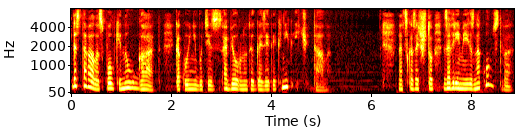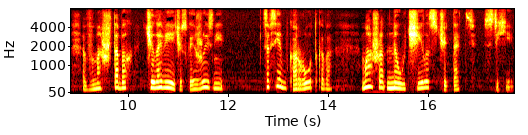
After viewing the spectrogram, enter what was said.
доставала с полки наугад какую-нибудь из обернутых газетой книг и читала. Надо сказать, что за время их знакомства в масштабах человеческой жизни, совсем короткого, Маша научилась читать стихи.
